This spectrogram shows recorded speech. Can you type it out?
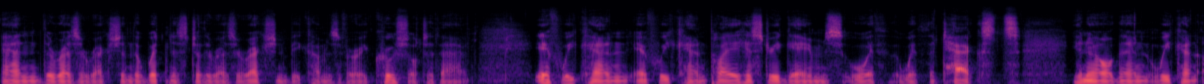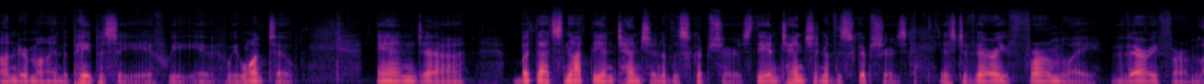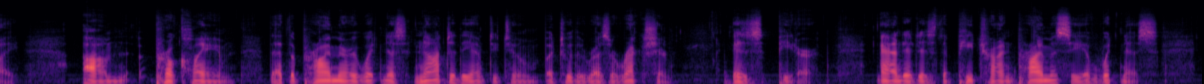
and the resurrection. The witness to the resurrection becomes very crucial to that. If we can if we can play history games with with the texts you know, then we can undermine the papacy if we if we want to. And uh, but that's not the intention of the scriptures. The intention of the scriptures is to very firmly, very firmly um, proclaim that the primary witness, not to the empty tomb, but to the resurrection, is Peter. And it is the Petrine primacy of witness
